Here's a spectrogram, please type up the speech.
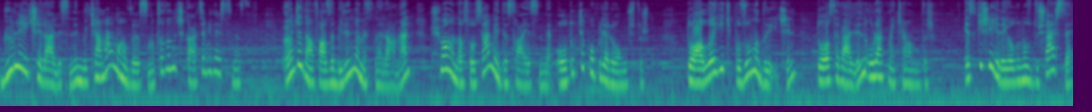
Gürleyik Şelalesi'nin mükemmel manzarasını tadını çıkartabilirsiniz. Önceden fazla bilinmemesine rağmen şu anda sosyal medya sayesinde oldukça popüler olmuştur. Doğallığı hiç bozulmadığı için doğa severlerin uğrak mekanıdır. Eskişehir'e yolunuz düşerse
